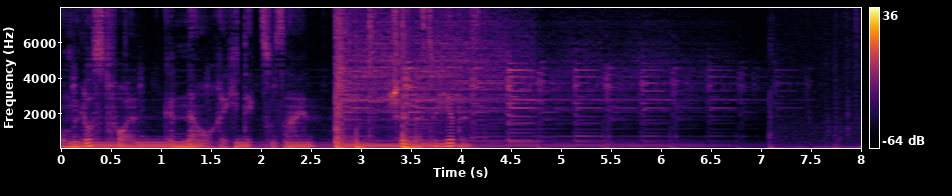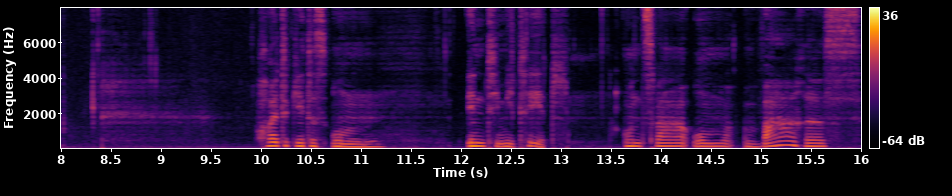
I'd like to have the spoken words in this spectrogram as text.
um lustvoll genau richtig zu sein. Schön, dass du hier bist. Heute geht es um Intimität und zwar um wahres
